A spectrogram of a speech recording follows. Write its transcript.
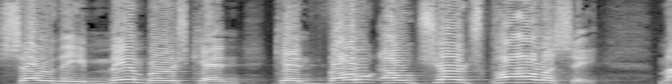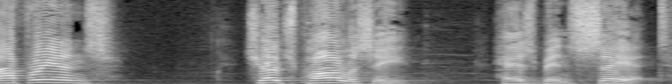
so the members can, can vote on church policy. My friends, church policy has been set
